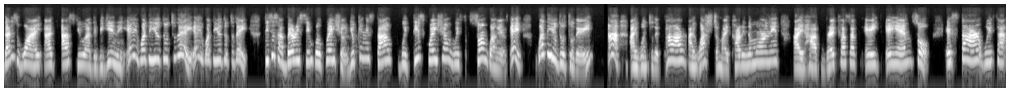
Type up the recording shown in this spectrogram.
that is why I asked you at the beginning, hey, what do you do today? Hey, what do you do today? This is a very simple question. You can start with this question with someone else. Hey, what do you do today? Ah, I went to the park. I washed my car in the morning. I had breakfast at 8 a.m. So start with a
